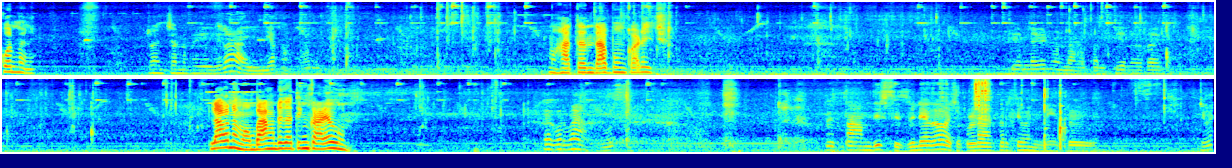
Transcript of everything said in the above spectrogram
कोण म्हणे? रंजन भाई आई या मग. हाताने दाबून काढायची. तेल नवीन म्हणलं हाताला तेल लाव ना मग बांगडे जातीन काळे होऊन. काय बरं मा ते ताम दिसते जुन्या गावाच्या पडा करते म्हणणे इकडं हे बघ.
